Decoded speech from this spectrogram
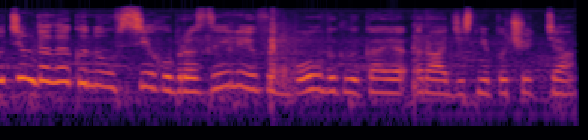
Утім, далеко не у всіх у Бразилії футбол викликає радісні почуття.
